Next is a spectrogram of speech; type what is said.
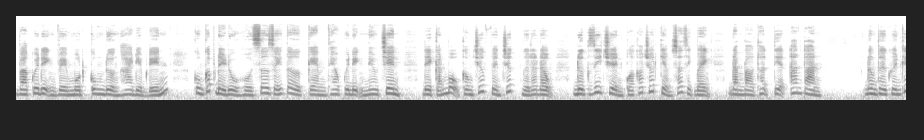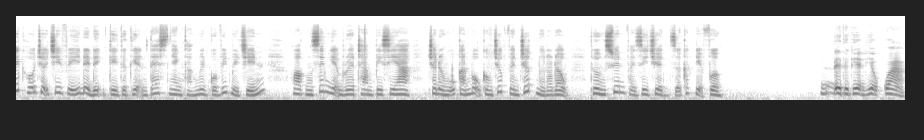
và quy định về một cung đường hai điểm đến, cung cấp đầy đủ hồ sơ giấy tờ kèm theo quy định nêu trên để cán bộ, công chức viên chức người lao động được di chuyển qua các chốt kiểm soát dịch bệnh, đảm bảo thuận tiện an toàn, đồng thời khuyến khích hỗ trợ chi phí để định kỳ thực hiện test nhanh kháng nguyên COVID-19 hoặc xét nghiệm real-time PCR cho đội ngũ cán bộ công chức viên chức người lao động thường xuyên phải di chuyển giữa các địa phương. Để thực hiện hiệu quả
